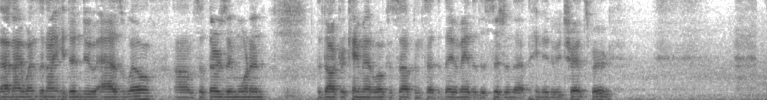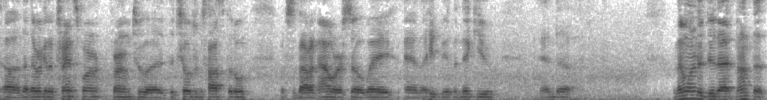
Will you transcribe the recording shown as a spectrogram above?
that night Wednesday night, he didn't do as well. Um, so Thursday morning, the doctor came in, woke us up, and said that they made the decision that he needed to be transferred. Uh, that they were going to transfer him to uh, the children's hospital which is about an hour or so away, and he'd be in the NICU. And, uh, and they wanted to do that. Not that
